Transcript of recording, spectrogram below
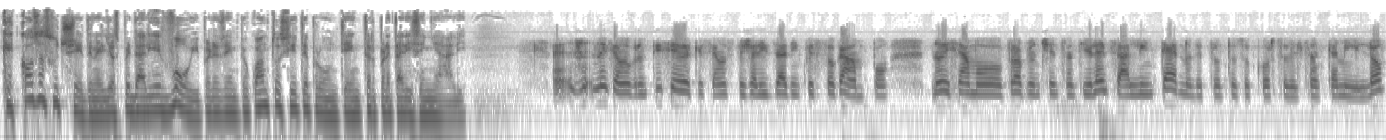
Che cosa succede negli ospedali e voi, per esempio, quanto siete pronti a interpretare i segnali? Prontissimi perché siamo specializzati in questo campo. Noi siamo proprio un centro antiviolenza all'interno del pronto soccorso del San Camillo.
